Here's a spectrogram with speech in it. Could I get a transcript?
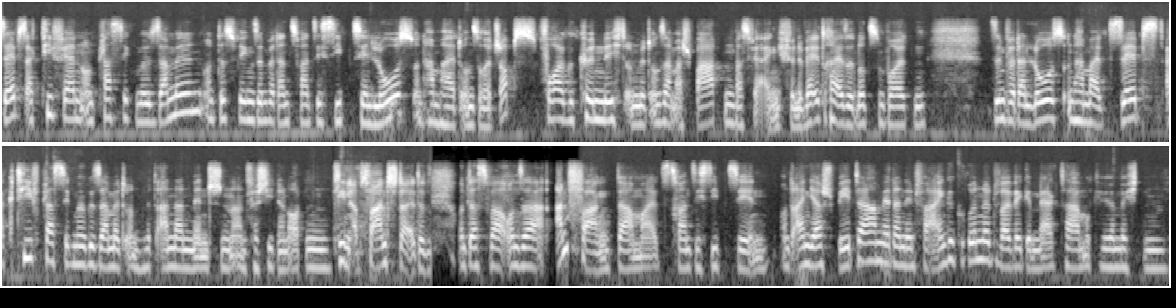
selbst aktiv werden und Plastikmüll sammeln. Und deswegen sind wir dann 2017 los und haben halt unsere Jobs vorgekündigt und mit unserem Ersparten, was wir eigentlich für eine Weltreise nutzen wollten, sind wir dann los und haben halt selbst aktiv Plastikmüll gesammelt und mit anderen Menschen an verschiedenen Orten Cleanups veranstaltet. Und das war unser Anfang damals, 2017. Und ein Jahr später haben wir dann den Verein gegründet, weil wir gemerkt haben, okay, wir möchten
